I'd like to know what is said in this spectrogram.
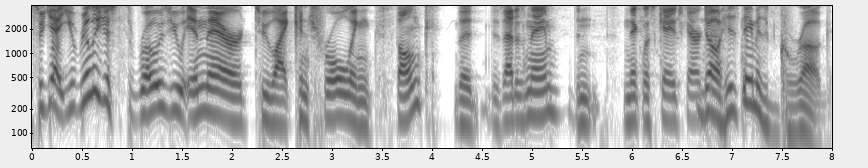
so yeah, you really just throws you in there to like controlling Thunk. The is that his name? The Nicholas Cage character. No, his name is Grug.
